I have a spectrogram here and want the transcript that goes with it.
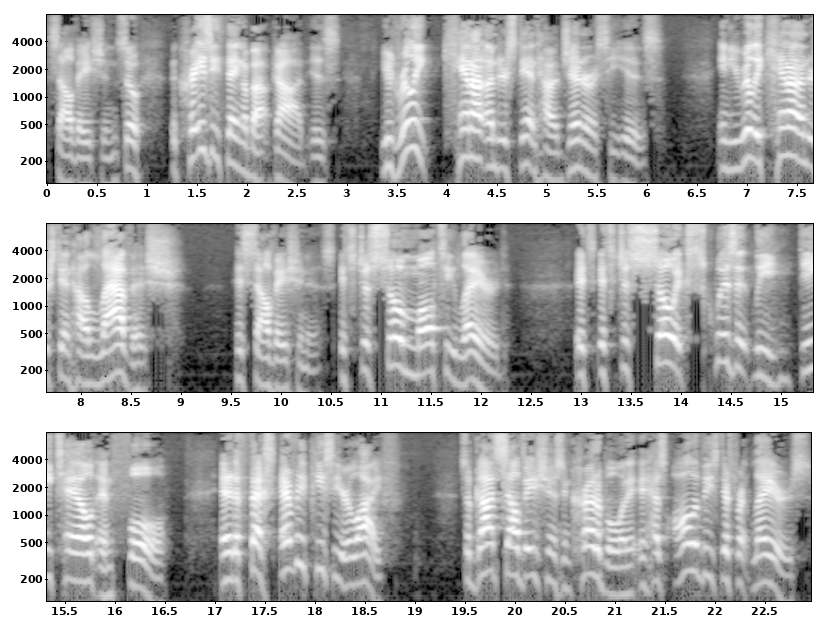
salvation. So the crazy thing about God is you really cannot understand how generous He is, and you really cannot understand how lavish His salvation is. It's just so multi layered, it's, it's just so exquisitely detailed and full, and it affects every piece of your life. So God's salvation is incredible, and it, it has all of these different layers.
